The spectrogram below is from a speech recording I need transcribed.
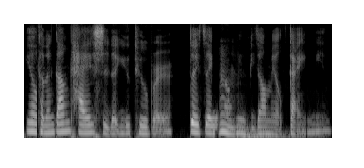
因为可能刚开始的 YouTuber 对这一方嗯面比较没有概念。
